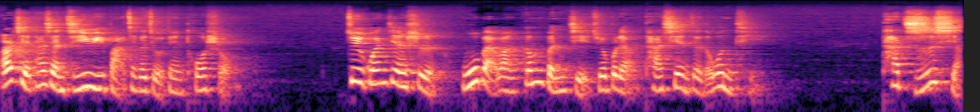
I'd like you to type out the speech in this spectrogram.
而且他想急于把这个酒店脱手。最关键是五百万根本解决不了他现在的问题，他只想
